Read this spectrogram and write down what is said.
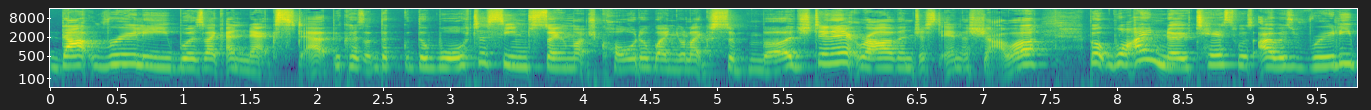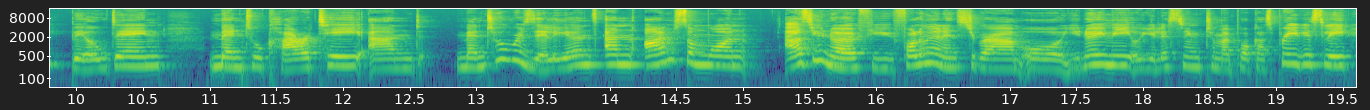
that really was like a next step because the, the water seemed so much colder when you're like submerged in it rather than just in the shower. But what I noticed was I was really building mental clarity and mental resilience. And I'm someone, as you know, if you follow me on Instagram or you know me or you're listening to my podcast previously,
